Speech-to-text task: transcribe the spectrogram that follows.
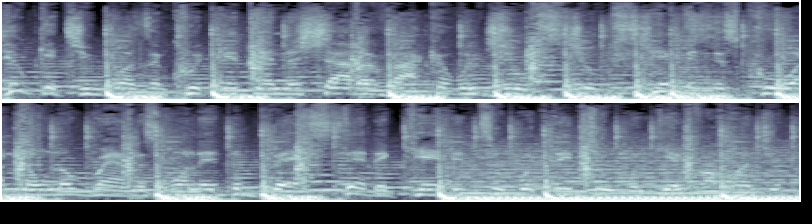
He'll get you buzzing quicker than a shot of vodka with juice. Juice. Him and his crew are known around as one of the best. Dedicated to what they do and give a 100%. Forget Mike,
